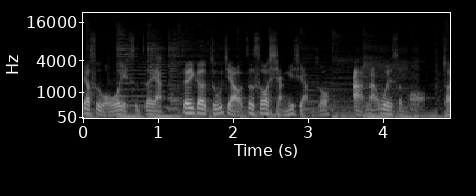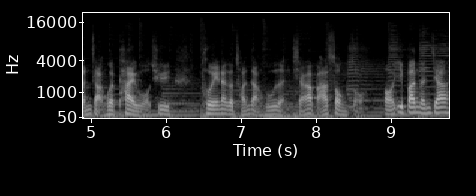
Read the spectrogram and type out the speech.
要是我，我也是这样。这一个主角这时候想一想说啊，那为什么船长会派我去推那个船长夫人，想要把她送走？哦，一般人家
